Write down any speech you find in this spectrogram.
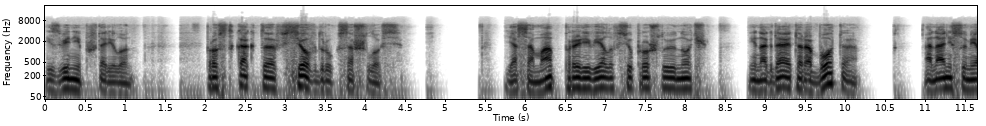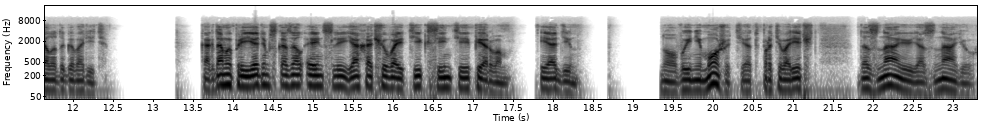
«Извини», — повторил он, — Просто как-то все вдруг сошлось. Я сама проревела всю прошлую ночь. Иногда это работа. Она не сумела договорить. «Когда мы приедем, — сказал Эйнсли, — я хочу войти к Синтии первым. И один. Но вы не можете, это противоречит... Да знаю я, знаю.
